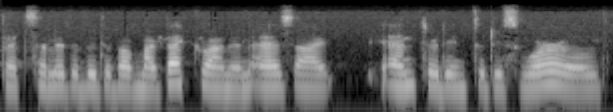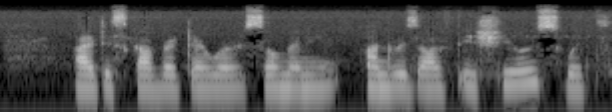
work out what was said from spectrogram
that's a little bit about my background. And as I entered into this world, I discovered there were so many unresolved issues with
